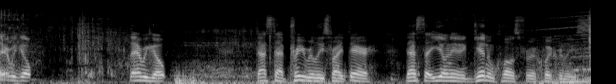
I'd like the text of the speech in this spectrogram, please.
There we go. There we go. That's that pre-release right there. That's that you don't even get them close for a quick release.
